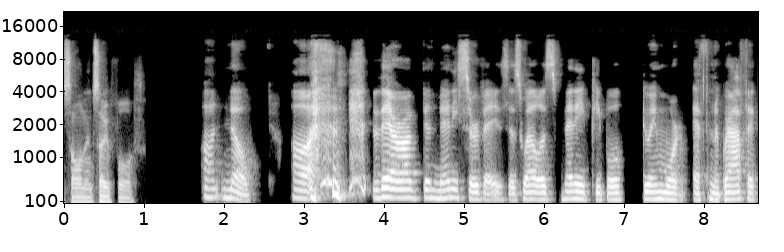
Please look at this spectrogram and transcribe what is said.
so on and so forth? Uh, no. Uh, there have been many surveys, as well as many people doing more ethnographic,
